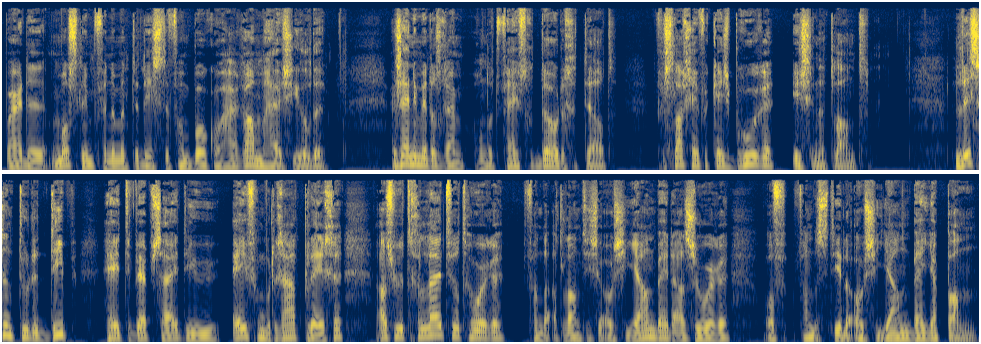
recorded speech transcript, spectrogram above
waar de moslimfundamentalisten van Boko Haram huishielden. Er zijn inmiddels ruim 150 doden geteld. Verslaggever Kees Broeren is in het land. Listen to the Deep heet de website die u even moet raadplegen... als u het geluid wilt horen van de Atlantische Oceaan bij de Azoren... of van de Stille Oceaan bij Japan.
